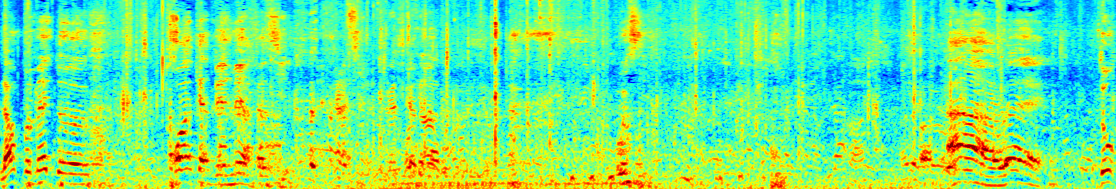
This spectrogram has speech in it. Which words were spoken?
Là, on peut mettre 3-4 belles-mères facile. Aussi. Ah ouais Donc,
